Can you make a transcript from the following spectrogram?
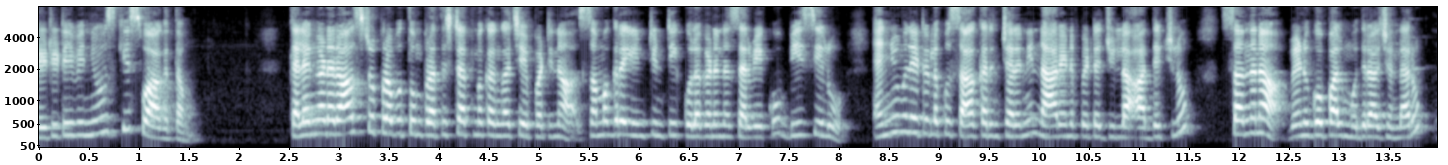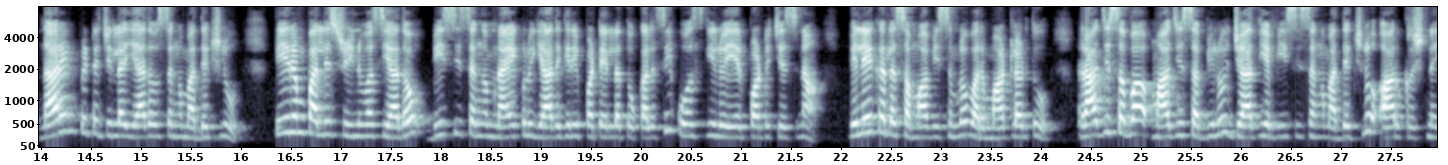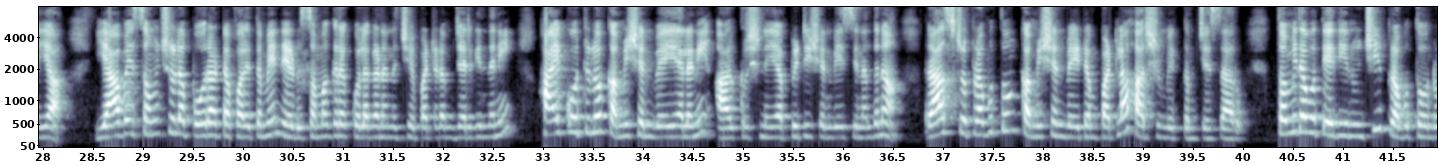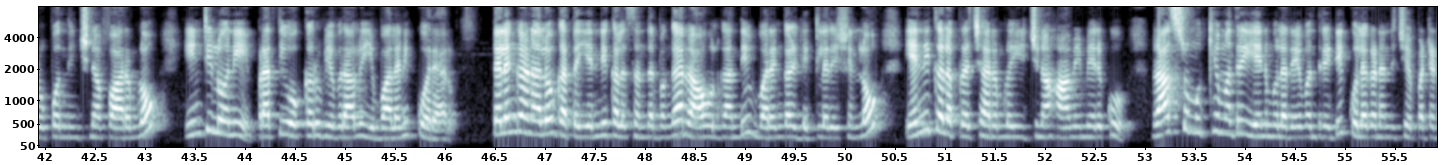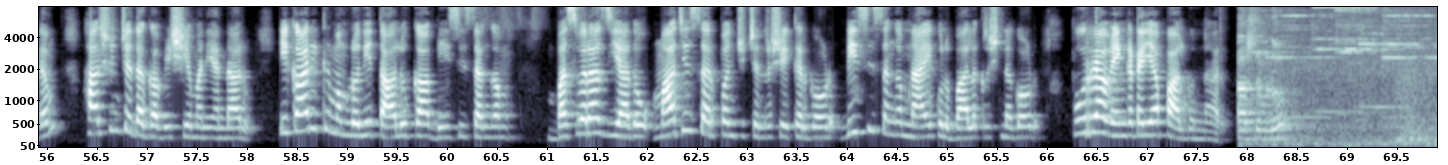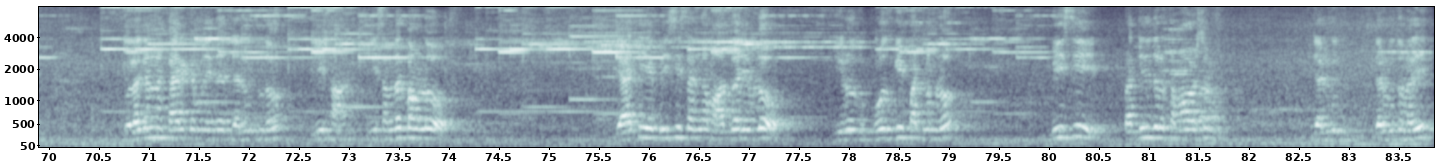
త్రీటీ TV న్యూస్కి స్వాగతం. తెలంగాణ రాష్ట్ర ప్రభుత్వం ప్రతిష్టాత్మకంగా చేపట్టిన సమగ్ర ఇంటింటి కులగణన సర్వేకు బీసీలు ఎన్యూమినేటర్లకు సహకరించాలని నారాయణపేట జిల్లా అధ్యక్షులు సందన వేణుగోపాల్ ముదిరాజ్ అన్నారు. నారాయణపేట జిల్లా యాదవ్ సంఘం అధ్యక్షులు పీరంపల్లి శ్రీనివాస్ యాదవ్ బీసీ సంఘం నాయకులు యాదగిరి పటేళ్ళతో కలిసి కోస్గిలో ఏర్పాటు చేసిన విలేకరుల సమావేశంలో వారు మాట్లాడుతూ రాజ్యసభ మాజీ సభ్యులు జాతీయ బీసీ సంఘం అధ్యక్షులు ఆర్ కృష్ణయ్య యాభై సంవత్సరాల పోరాట ఫలితమే నేడు సమగ్ర కులగణన చేపట్టడం జరిగిందని హైకోర్టులో కమిషన్ వేయాలని ఆర్ కృష్ణయ్య పిటిషన్ వేసినందున రాష్ట్ర ప్రభుత్వం కమిషన్ వేయటం పట్ల హర్షం వ్యక్తం చేశారు. తొమ్మిదవ తేదీ నుంచి ప్రభుత్వం రూపొందించిన ఫారంలో ఇంటిలోని ప్రతి ఒక్కరు వివరాలు ఇవ్వాలని కోరారు. తెలంగాణలో గత ఎన్నికల సందర్భంగా రాహుల్ గాంధీ వరంగల్ డిక్లరేషన్లో ఎన్నికల ప్రచారంలో ఇచ్చిన హామీ మేరకు రాష్ట్ర ముఖ్యమంత్రి ఏనుముల రేవంత్ రెడ్డి కులగణన చేపట్టడం హర్షించదగ్గ విషయమని అన్నారు. ఈ కార్యక్రమంలోని తాలూకా బీసీ సంఘం బస్వరాజ్ యాదవ్ మాజీ సర్పంచ్ చంద్రశేఖర్ గౌడ్ బీసీ సంఘం నాయకులు బాలకృష్ణ గౌడ్ పూర్రా వెంకటయ్య పాల్గొన్నారు. రాష్ట్రంలో కులగణన కార్యక్రమం ఏదైతే జరుగుతుందో ఈ ఈ సందర్భంలో జాతీయ బీసీ సంఘం ఆధ్వర్యంలో ఈరోజు కోస్గి బీసీ ప్రతినిధుల సమావేశం జరుగు జరుగుతున్నది.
